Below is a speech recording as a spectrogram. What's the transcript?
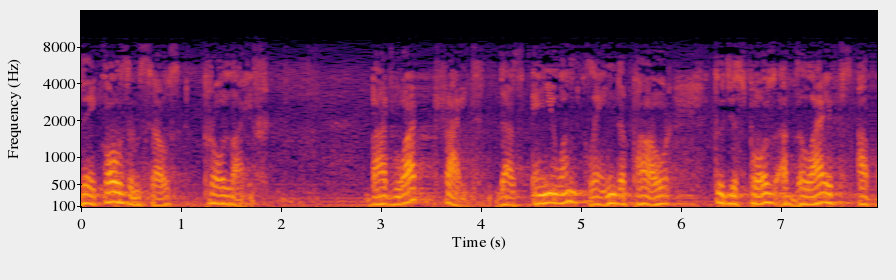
they call themselves pro-life. But what right does anyone claim the power to dispose of the lives of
